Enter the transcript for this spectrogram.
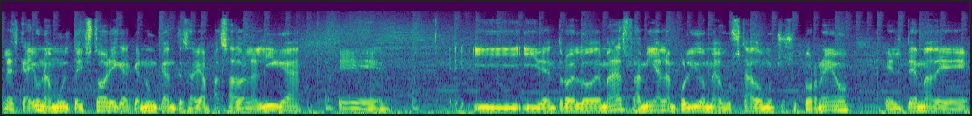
les cayó una multa histórica que nunca antes había pasado en la liga. Eh, y, y, dentro de lo demás, a mí Alan Polido me ha gustado mucho su torneo. el tema de,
